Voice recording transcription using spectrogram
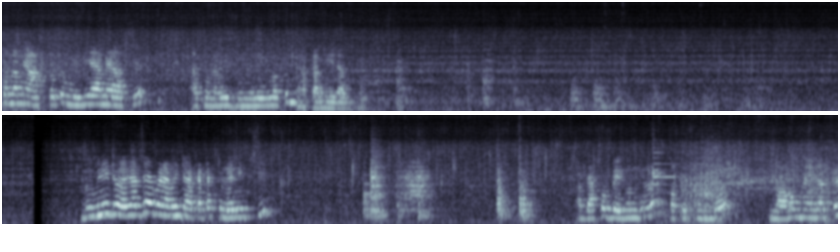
এখন আমি আস্তে তো মিডিয়ামে আছে। এখন আমি দু মিনিট মতন ঢাকা দিয়ে রাখব। দু মিনিট হয়ে গেছে, এবার আমি ঢাকাটা খুলে নিচ্ছি। আর দেখো বেগুনগুলো কত সুন্দর নরম হয়ে গেছে।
